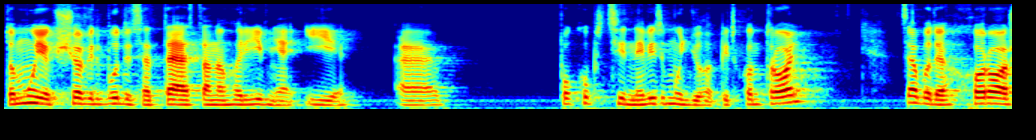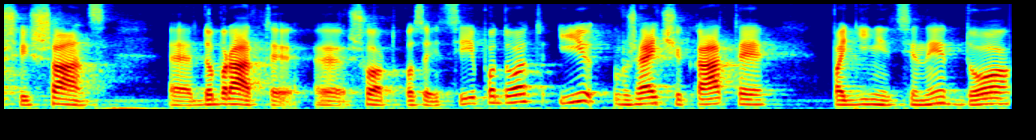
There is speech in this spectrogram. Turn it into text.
Тому, якщо відбудеться тест даного рівня і покупці не візьмуть його під контроль, це буде хороший шанс е, добрати е, шорт позиції по DOT і вже чекати падіння ціни до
